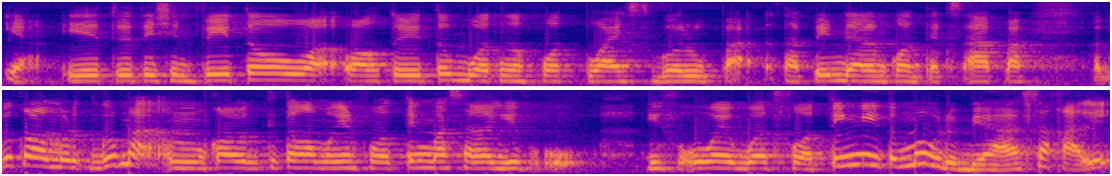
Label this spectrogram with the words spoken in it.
ya itu tuition fee itu wa- waktu itu buat ngevote twice gue lupa. Tapi dalam konteks apa? Tapi kalau menurut gue em, kalau kita ngomongin voting masalah give giveaway buat voting itu mah udah biasa kali.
